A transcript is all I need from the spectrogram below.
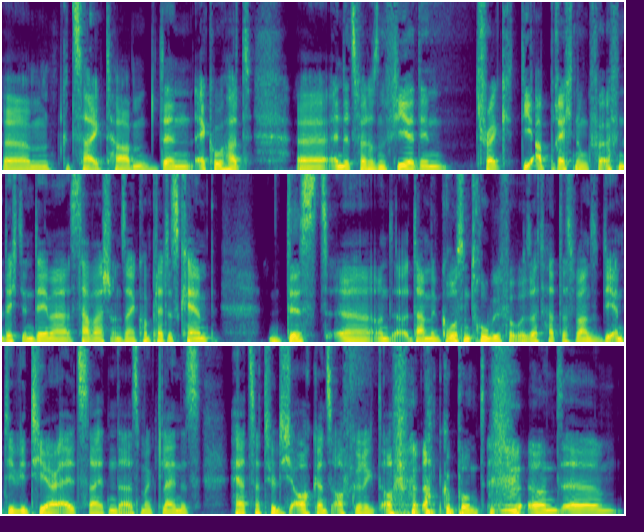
ähm, gezeigt haben. Denn Echo hat äh, Ende 2004 den Track Die Abrechnung veröffentlicht, in dem er Savage und sein komplettes Camp disst äh, und damit großen Trubel verursacht hat. Das waren so die MTV TRL-Zeiten. Da ist mein kleines Herz natürlich auch ganz aufgeregt auf, abgepumpt. Und ähm,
